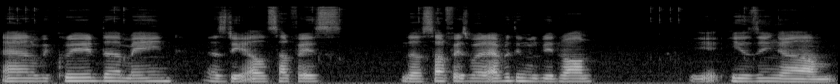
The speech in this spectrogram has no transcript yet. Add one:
And we create the main SDL surface the surface where everything will be drawn using um,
